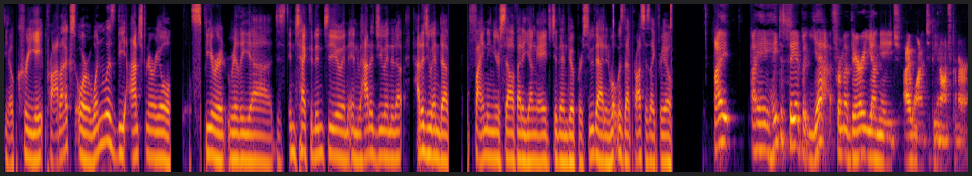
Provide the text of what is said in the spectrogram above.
you know, create products? Or when was the entrepreneurial spirit really uh just injected into you? And, and how did you ended up how did you end up finding yourself at a young age to then go pursue that? And what was that process like for you? I i hate to say it but yeah from a very young age i wanted to be an entrepreneur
